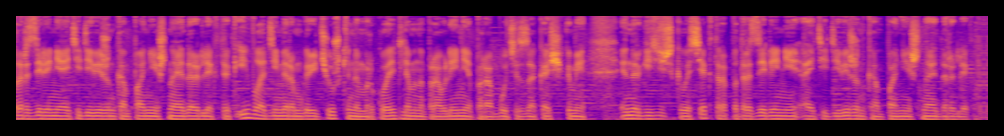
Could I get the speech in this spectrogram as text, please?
подразделения IT-дивижн компании Schneider Electric и Владимиром Гречушкиным, руководителем направления по работе с заказчиками энергетического сектора подразделения IT-дивижн компании Schneider Electric.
